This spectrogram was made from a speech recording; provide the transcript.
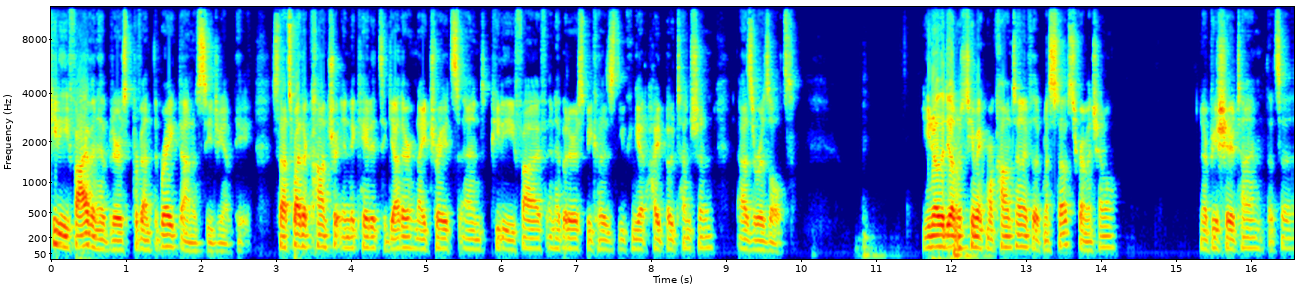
PDE5 inhibitors prevent the breakdown of CGMP. So that's why they're contraindicated together, nitrates and PDE5 inhibitors, because you can get hypotension as a result. You know the deal to make more content. If you like my stuff, subscribe my channel. And I appreciate your time. That's it.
